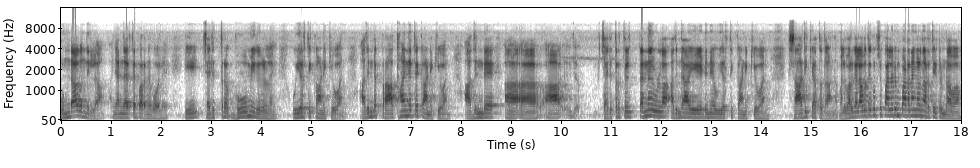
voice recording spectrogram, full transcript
ഉണ്ടാകുന്നില്ല. ഞാൻ നേരത്തെ പറഞ്ഞ പോലെ ഈ ചരിത്ര ഭൂമികകളെ ഉയർത്തി കാണിക്കുവാൻ അതിന്റെ പ്രാധാന്യത്തെ കാണിക്കുവാൻ അതിന്റെ ആ, ചരിത്രത്തിൽ തന്നെയുള്ള അതിന്റെ ആ ഏടിനെ ഉയർത്തി കാണിക്കുവാൻ സാധിക്കാത്തതാണ്. മലബാർ കലാപത്തെക്കുറിച്ച് പലരും പഠനങ്ങൾ നടത്തിയിട്ടുണ്ടാവാം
